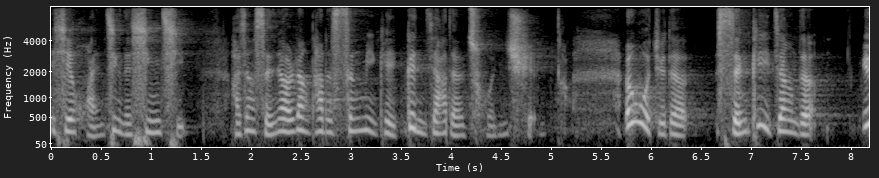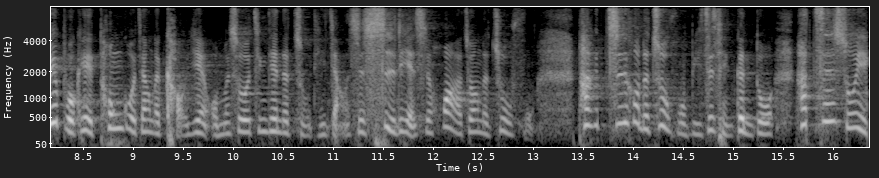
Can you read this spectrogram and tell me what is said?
一些环境的兴起，好像神要让他的生命可以更加的纯全。而我觉得神可以这样的。约伯可以通过这样的考验。我们说今天的主题讲的是试炼，是化妆的祝福。他之后的祝福比之前更多。他之所以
